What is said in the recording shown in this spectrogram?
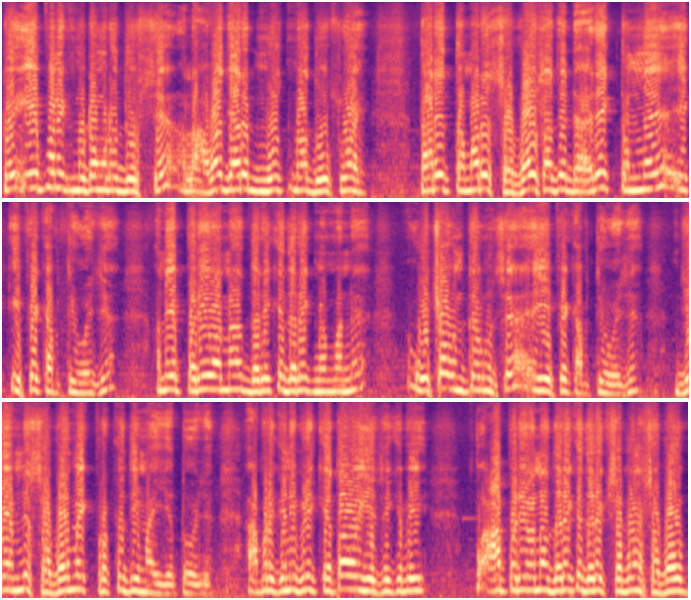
તો એ પણ એક મોટો મોટો દોષ છે. એટલે આવા જ્યારે મોટના દોષ હોય, ત્યારે તમારે સ્વભાવ સાથે ડાયરેક્ટ તમને એક ઇફેક્ટ આપતી હોય છે અને એ પરિવારના દરેકે દરેક મહેમાનને ઓછા અંતે ઊંચે એ ઇફેક્ટ આપતી હોય છે. જે એમને સ્વભાવમાં એક પ્રકૃતિમાં આવી જતો હોય છે. આપણે ઘણી બધી કહેતા હોઈએ છીએ કે ભાઈ આ પરિવારના દરેકે દરેક સ્વભાવ સ્વભાવ,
